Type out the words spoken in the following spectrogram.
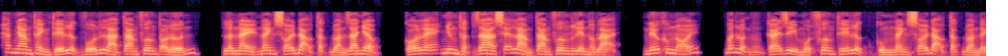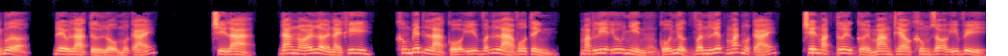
Hắc nham thành thế lực vốn là tam phương to lớn, lần này nhanh sói đạo tặc đoàn gia nhập, có lẽ nhưng thật ra sẽ làm tam phương liên hợp lại, nếu không nói, bất luận cái gì một phương thế lực cùng nhanh sói đạo tặc đoàn đánh bừa, đều là tử lộ một cái. Chỉ là, đang nói lời này khi, không biết là cố ý vẫn là vô tình, Mạc Ly ưu nhìn cố nhược vân liếc mắt một cái, trên mặt tươi cười mang theo không rõ ý vì.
